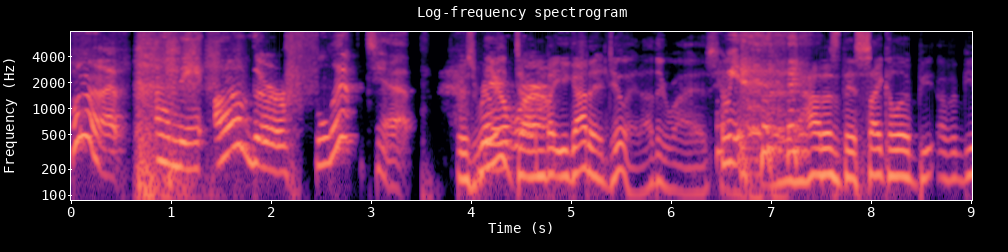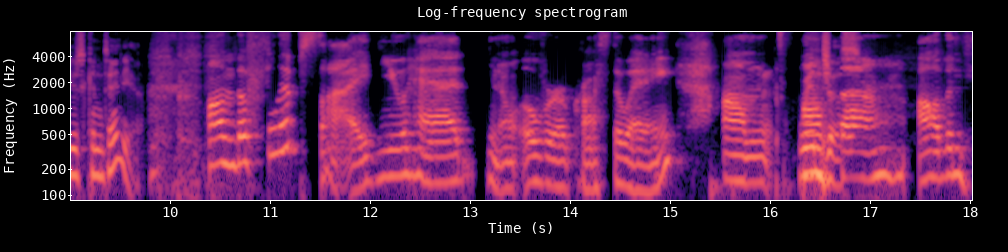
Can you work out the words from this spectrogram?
But on the other flip tip, It was really There dumb, were- but you got to do it. Otherwise, you I mean- how does the cycle of, of abuse continue? on the flip side, you had, you know, over across the way, um, all the, all the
